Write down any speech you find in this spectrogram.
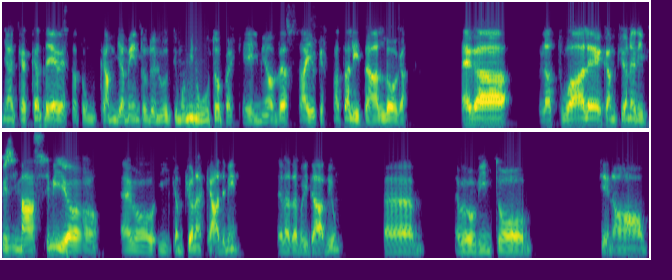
neanche accadere, è stato un cambiamento dell'ultimo minuto perché il mio avversario, che fatalità, allora, era l'attuale campione dei pesi massimi, io ero il campione Academy della WW, eh, avevo vinto fino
